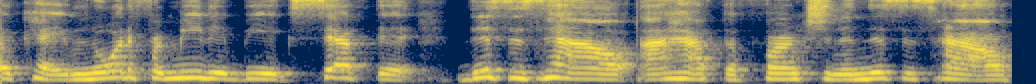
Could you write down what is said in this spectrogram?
okay in order for me to be accepted this is how i have to function and this is how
